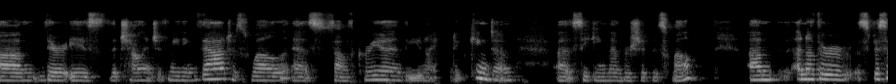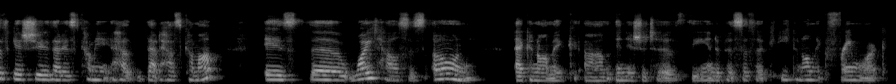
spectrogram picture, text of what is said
Um, there is the challenge of meeting that as well as South Korea and the United Kingdom uh, seeking membership as well. Um, another specific issue that is coming ha that has come up is the White House's own economic um, initiative, the Indo-Pacific Economic Framework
